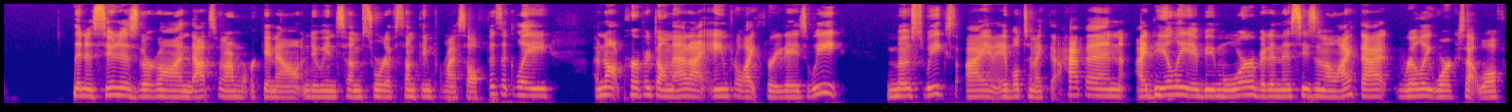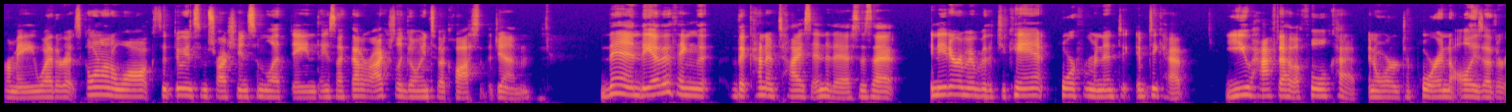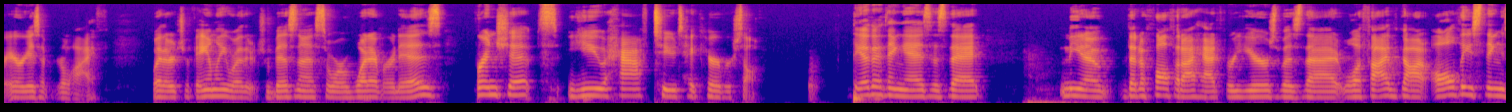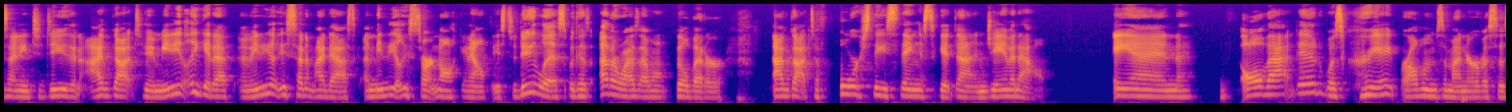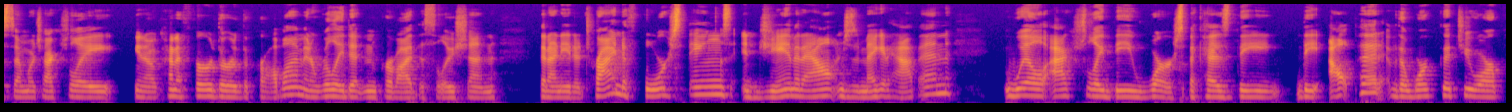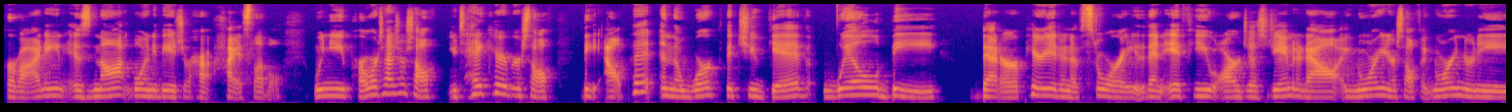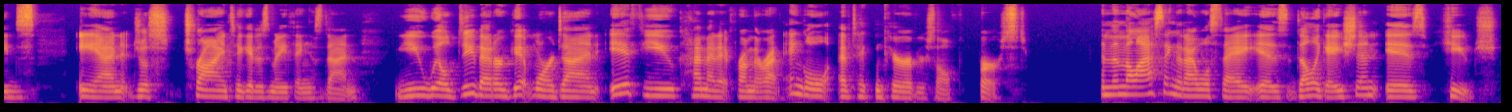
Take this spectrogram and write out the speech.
Then, as soon as they're gone, that's when I'm working out and doing some sort of something for myself physically I'm not perfect on that. I aim for like three days a week. Most weeks I am able to make that happen. Ideally, it'd be more, but in this season of life, that really works out well for me. Whether it's going on a walk, doing some stretching, some lifting, things like that, or actually going to a class at the gym. Then the other thing that, that kind of ties into this is that you need to remember that you can't pour from an empty, empty cup. You have to have a full cup in order to pour into all these other areas of your life, whether it's your family, whether it's your business, or whatever it is friendships, you have to take care of yourself. The other thing is, is that, you know, the default that I had for years was that, well, if I've got all these things I need to do, then I've got to immediately get up, immediately sit at my desk, immediately start knocking out these to do lists because otherwise I won't feel better. I've got to force these things to get done, jam it out. And all that did was create problems in my nervous system, which actually you know, kind of furthered the problem and really didn't provide the solution that I needed. Trying to force things and jam it out and just make it happen will actually be worse because the the output of the work that you are providing is not going to be at your highest level. When you prioritize yourself, you take care of yourself, the output and the work that you give will be better period end of story than if you are just jamming it out ignoring yourself ignoring your needs and just trying to get as many things done. You will do better, get more done if you come at it from the right angle of taking care of yourself first. And then the last thing that I will say is delegation is huge.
